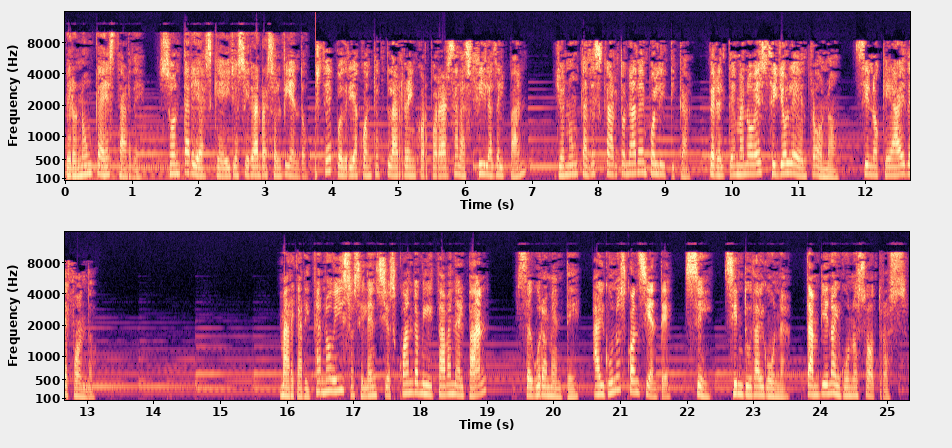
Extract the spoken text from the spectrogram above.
pero nunca es tarde, son tareas que ellos irán resolviendo. ¿Usted podría contemplar reincorporarse a las filas del PAN? Yo nunca descarto nada en política, pero el tema no es si yo le entro o no, sino que hay de fondo. Margarita no hizo silencios cuando militaba en el PAN. Seguramente, algunos consciente, sí, sin duda alguna, también algunos otros,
